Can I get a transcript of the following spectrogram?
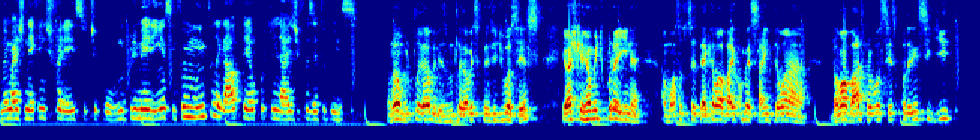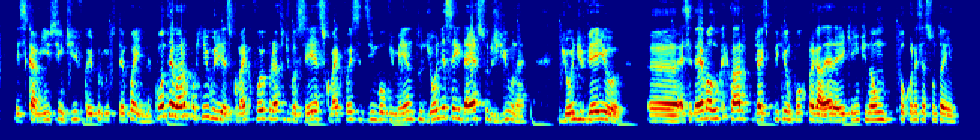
Não imaginei que a gente faria isso, tipo, no primeirinho, assim, foi muito legal ter a oportunidade de fazer tudo isso. Não, muito legal, Gurias, muito legal a experiência de vocês. Eu acho que é realmente por aí, né? A mostra do CETEC, ela vai começar, então, a dar uma base para vocês poderem seguir nesse caminho científico aí por muito tempo ainda. Conte agora um pouquinho, Gurias, como é que foi o projeto de vocês, como é que foi esse desenvolvimento, de onde essa ideia surgiu, né? De onde veio Uh, essa ideia é maluca, e claro, já expliquem um pouco pra galera aí que a gente não tocou nesse assunto ainda.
